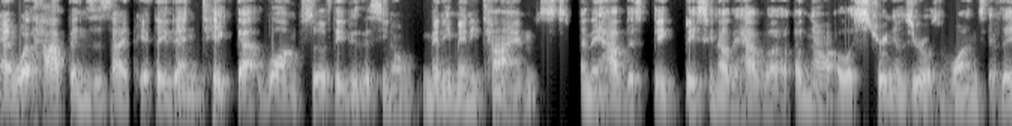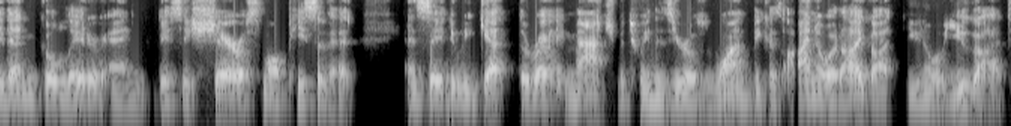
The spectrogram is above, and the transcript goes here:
And what happens is that if they then take that long, so if they do this, you know, many, many times, and they have this big, basically now they have a, a, a string of zeros and ones, if they then go later and basically share a small piece of it and say, do we get the right match between the zeros and ones? Because I know what I got, you know what you got.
